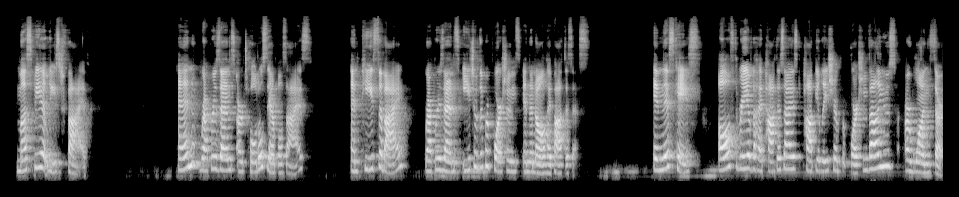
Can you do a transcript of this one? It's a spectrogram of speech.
must be at least 5. N represents our total sample size, and P sub i represents each of the proportions in the null hypothesis. In this case, all three of the hypothesized population proportion values are one-third.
